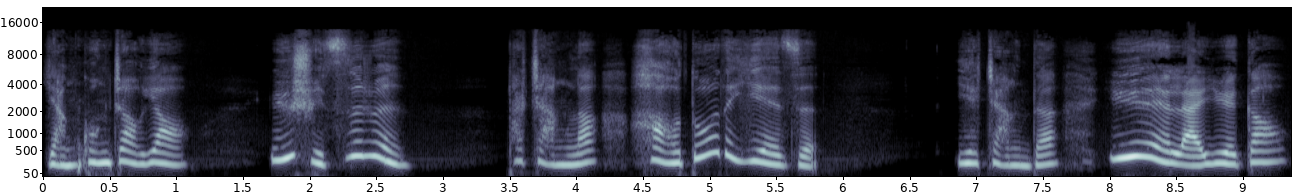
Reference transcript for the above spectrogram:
阳光照耀，雨水滋润，它长了好多的叶子。也长得越来越高。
